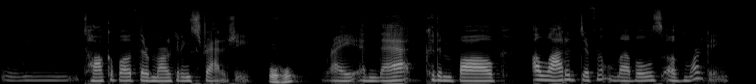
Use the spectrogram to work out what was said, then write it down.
we talk about their marketing strategy, Mhm. right? And that could involve a lot of different levels of marketing.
